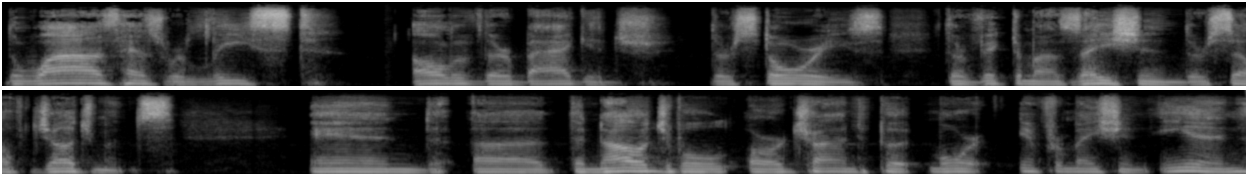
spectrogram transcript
the wise has released all of their baggage their stories, their victimization, their self judgments. And uh, the knowledgeable are trying to put more information in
